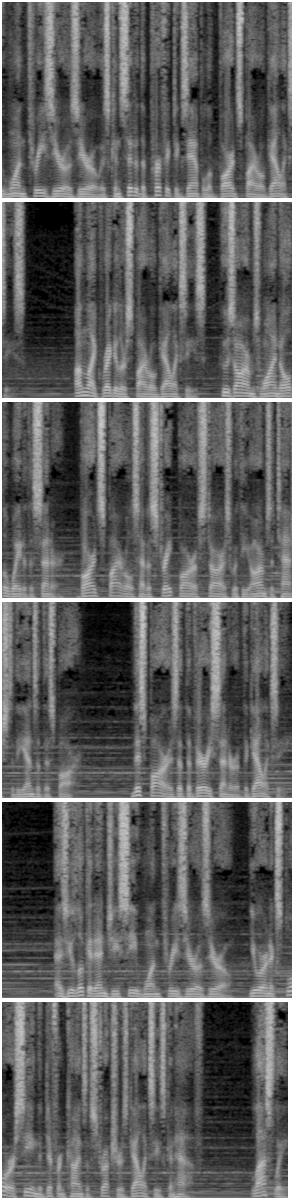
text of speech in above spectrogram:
1300 is considered the perfect example of barred spiral galaxies. Unlike regular spiral galaxies, whose arms wind all the way to the center, barred spirals have a straight bar of stars with the arms attached to the ends of this bar. This bar is at the very center of the galaxy. As you look at NGC 1300, you are an explorer seeing the different kinds of structures galaxies can have. Lastly,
